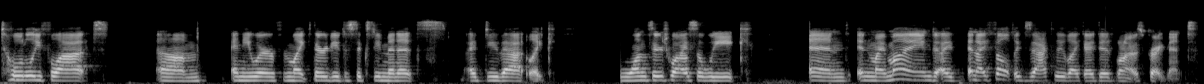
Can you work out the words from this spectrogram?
totally flat, um, anywhere from like 30 to 60 minutes. I'd do that like once or twice a week. And in my mind, I and I felt exactly like I did when I was pregnant.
